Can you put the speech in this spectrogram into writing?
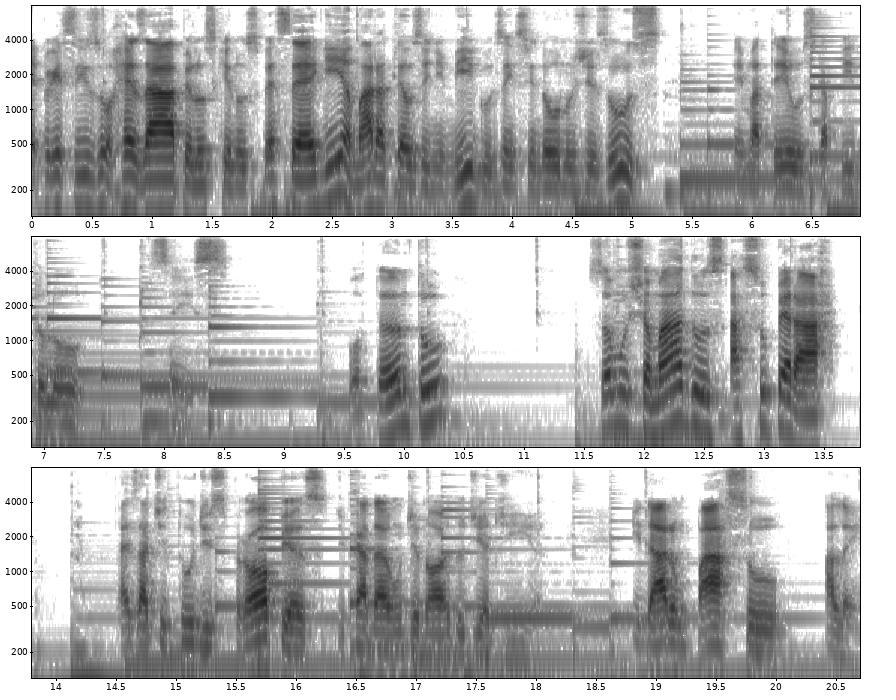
É preciso rezar pelos que nos perseguem e amar até os inimigos, ensinou-nos Jesus em Mateus capítulo 6. Portanto, somos chamados a superar as atitudes próprias de cada um de nós do dia a dia e dar um passo além.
